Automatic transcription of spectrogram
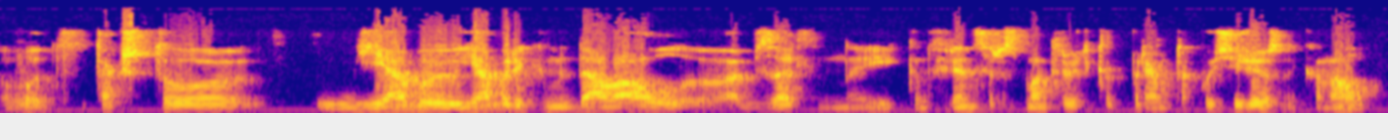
Вот, так что я бы, я бы рекомендовал обязательно и конференции рассматривать как прям такой серьезный канал.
